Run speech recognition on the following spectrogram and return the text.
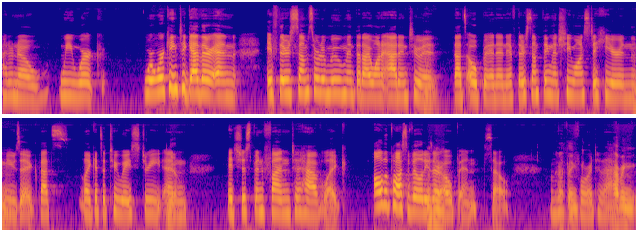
I don't know, we work we're working together and if there's some sort of movement that I want to add into Mm. it, that's open and if there's something that she wants to hear in the Mhm. music, that's like it's a two-way street Yeah. It's just been fun to have like all the possibilities Mhm. are open. So I'm And looking forward to that. having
